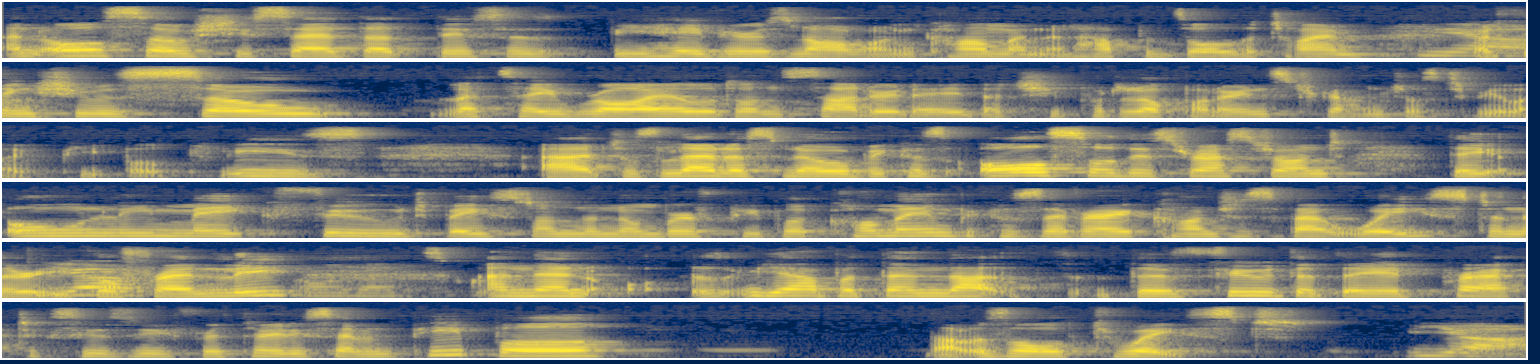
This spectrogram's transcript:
And also, she said that this is behavior is not uncommon, it happens all the time. I think she was so, let's say, riled on Saturday that she put it up on her Instagram just to be like, people, please. Uh, just let us know because also this restaurant they only make food based on the number of people coming because they're very conscious about waste and they're Yeah. eco-friendly Oh, and then, yeah, but then that the food that they had prepped, excuse me, for 37 people, that was all to waste. yeah.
